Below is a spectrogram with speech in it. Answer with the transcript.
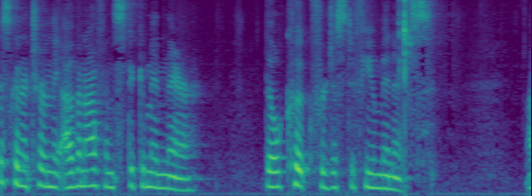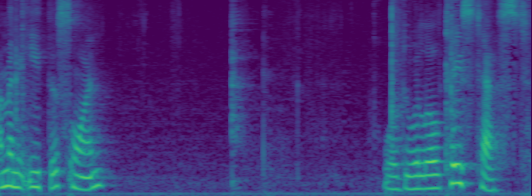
Just going to turn the oven off and stick them in there. They'll cook for just a few minutes. I'm going to eat this one. We'll do a little taste test.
